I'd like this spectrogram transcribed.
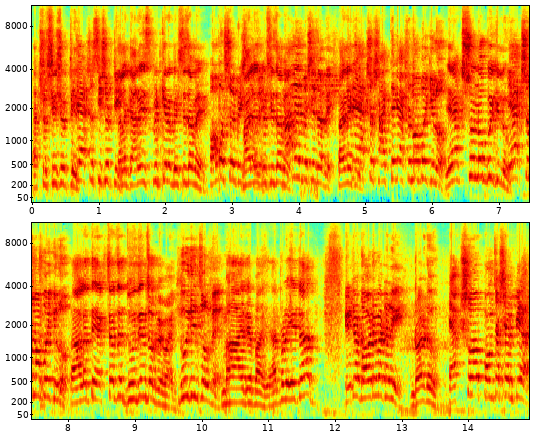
একশো ছেষট্টি। এটা একশো ছিষট্টি। তাহলে গাড়ির স্পিড কেটে বেশি যাবে? অবশ্যই বেশি যাবে। বেশি যাবে? মাইলেজ বেশি যাবে। একশো ষাট থেকে একশো নব্বই কিলো। একশো নব্বই কিলো? একশো নব্বই কিলো। তাহলে তো এক চার্জে দুই দিন চলবে ভাই। দুই দিন চলবে। ভাই রে ভাই তারপরে এটা? এটা ডয়ডো ব্যাটারি। ডয়েডো একশো পঞ্চাশ এম্পিয়ার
